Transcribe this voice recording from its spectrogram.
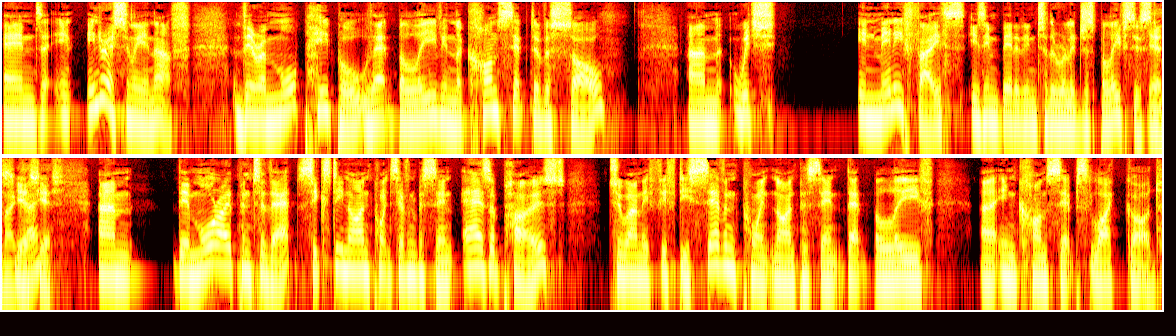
And in, interestingly enough, there are more people that believe in the concept of a soul, um, which in many faiths is embedded into the religious belief system. Yes, okay? yes, yes. Um, they're more open to that, 69.7%, as opposed to only 57.9% that believe uh, in concepts like God.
